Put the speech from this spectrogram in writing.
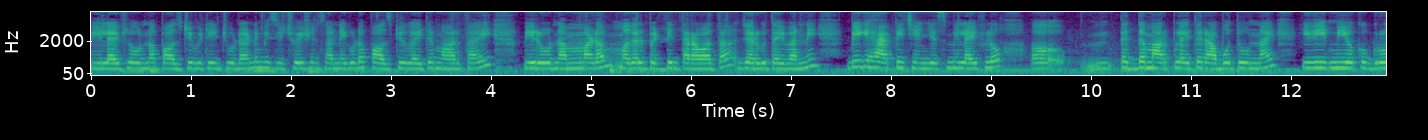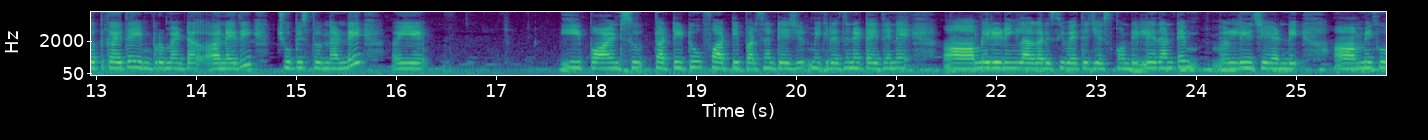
మీ లైఫ్లో ఉన్న పాజిటివిటీని చూడండి మీ సిచ్యువేషన్స్ అన్నీ కూడా పాజిటివ్గా అయితే మారుతాయి మీరు నమ్మడం మొదలుపెట్టిన తర్వాత జరుగుతాయి ఇవన్నీ బిగ్ హ్యాపీ చేంజెస్ మీ లైఫ్లో పెద్ద మార్పులు అయితే రాబోతూ ఉన్నాయి ఇది మీ యొక్క గ్రోత్కి అయితే ఇంప్రూవ్మెంట్ అనేది చూపిస్తుందండి ఈ points thirty to forty percentage మీకు రెజినేట్ అయితేనే మీ రీడింగ్ లాగా రిసీవ్ అయితే చేసుకోండి లేదంటే లీవ్ చేయండి మీకు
